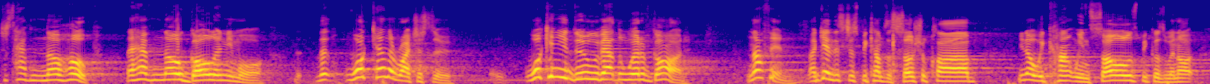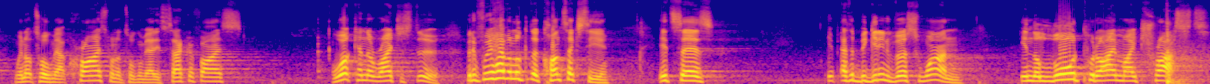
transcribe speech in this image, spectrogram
just have no hope. They have no goal anymore. What can the righteous do? What can you do without the Word of God? Nothing. Again, this just becomes a social club. You know, we can't win souls because we're not, we're not talking about Christ, we're not talking about his sacrifice. What can the righteous do? But if we have a look at the context here, it says at the beginning, verse 1 In the Lord put I my trust.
